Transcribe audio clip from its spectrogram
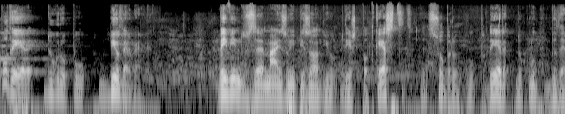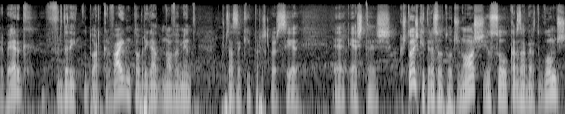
poder do grupo Bilderberg. Bem-vindos a mais um episódio deste podcast sobre o poder do Clube Bilderberg. Frederico Duarte Carvalho, muito obrigado novamente por estás aqui para esclarecer uh, estas questões que interessam a todos nós. Eu sou o Carlos Alberto Gomes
